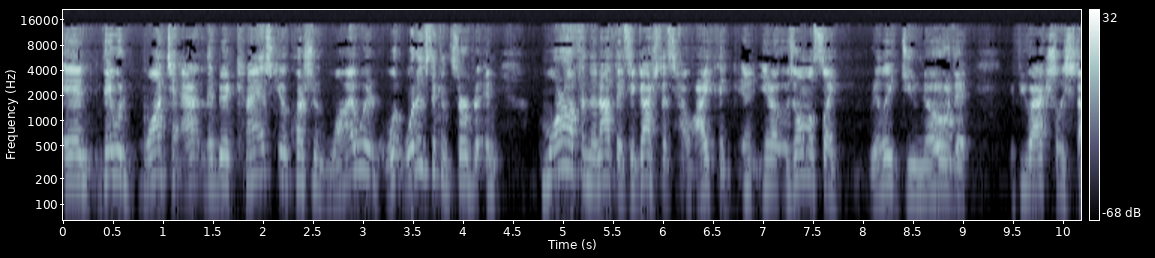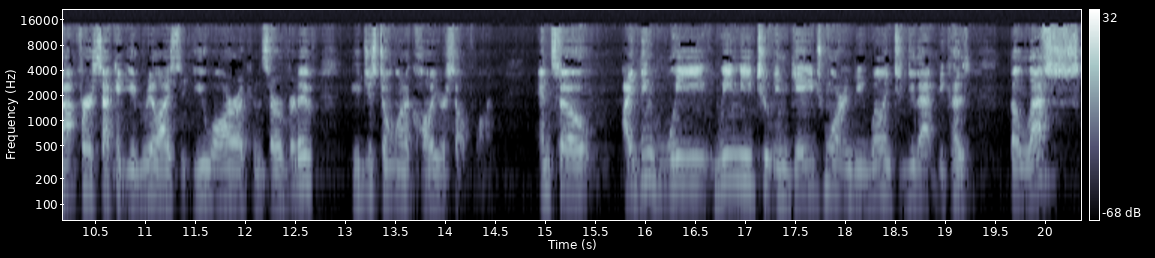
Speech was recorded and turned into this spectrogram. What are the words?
And they would want to ask. They'd be like, "Can I ask you a question? Why would what? What is the conservative?" And more often than not, they say, "Gosh, that's how I think." And you know, it was almost like, "Really? Do you know that if you actually stop for a second, you'd realize that you are a conservative. You just don't want to call yourself one." And so, I think we we need to engage more and be willing to do that because the less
